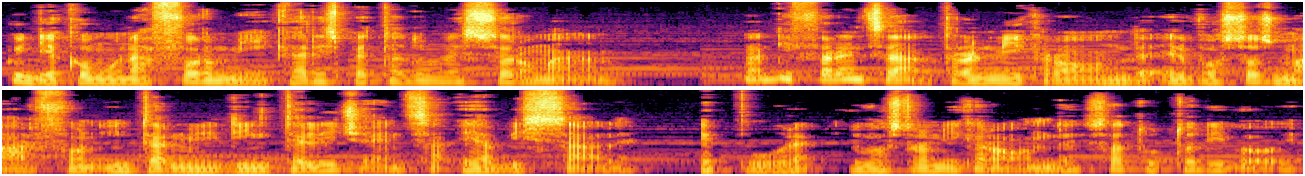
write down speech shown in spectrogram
quindi è come una formica rispetto ad un essere umano. La differenza tra il microonde e il vostro smartphone in termini di intelligenza è abissale, eppure il vostro microonde sa tutto di voi.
